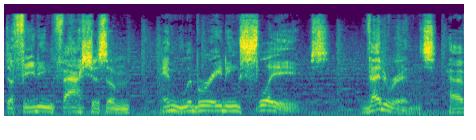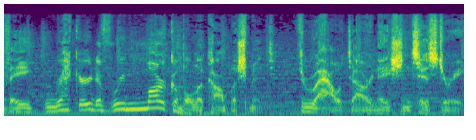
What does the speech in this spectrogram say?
defeating fascism, and liberating slaves, veterans have a record of remarkable accomplishment throughout our nation's history.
